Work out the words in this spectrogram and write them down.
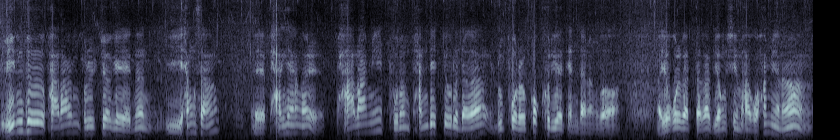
윈드 바람 불 적에는 이 항상 예, 방향을 바람이 부는 반대쪽으로다가 루포를 꼭 그려야 된다는 거. 아, 요걸 갖다가 명심하고 하면은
